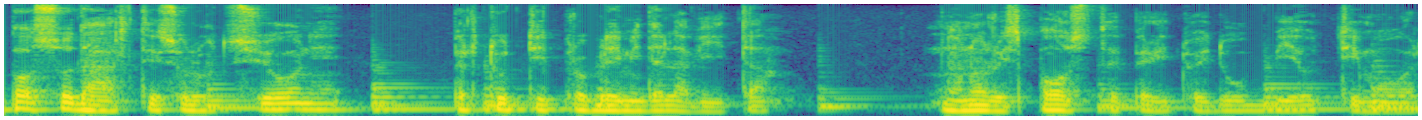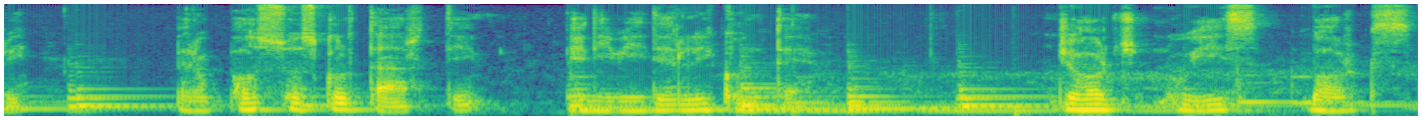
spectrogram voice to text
posso darti soluzioni per tutti i problemi della vita. Non ho risposte per i tuoi dubbi o timori, però posso ascoltarti e dividerli con te. George Louis Borges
